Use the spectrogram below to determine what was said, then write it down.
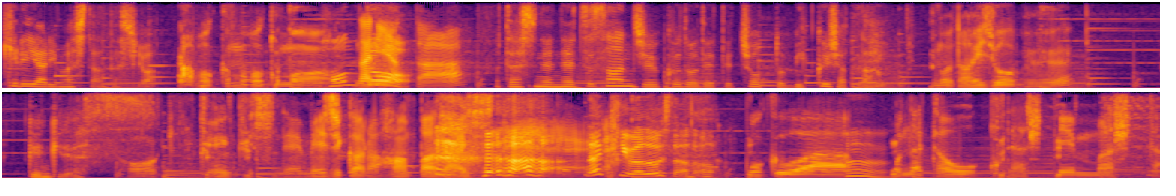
きりやりました私はあ、僕も僕も。本当？何やった？私ね熱39度出てちょっとびっくりしちゃったえもう大丈夫？元気です元気っすね。目力半端ないっすね。ラッキーはどうしたの？僕は、うんお腹を下してました。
